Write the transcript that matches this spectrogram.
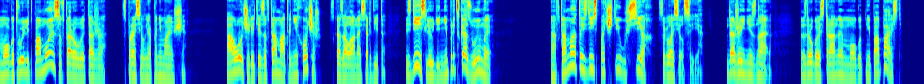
«Могут вылить помои со второго этажа?» — спросил я понимающе. «А очередь из автомата не хочешь?» — сказала она сердито. «Здесь люди непредсказуемые». «Автоматы здесь почти у всех», — согласился я. «Даже и не знаю. С другой стороны, могут не попасть,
